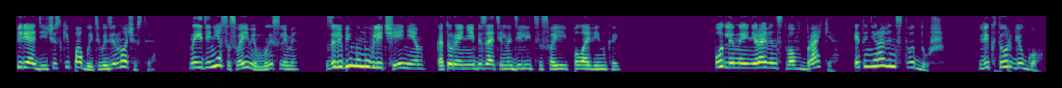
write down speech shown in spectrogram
периодически побыть в одиночестве, наедине со своими мыслями, за любимым увлечением, которое не обязательно делиться своей половинкой. Подлинное неравенство в браке — это неравенство душ. Виктор Гюго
